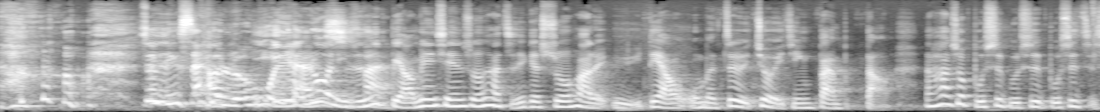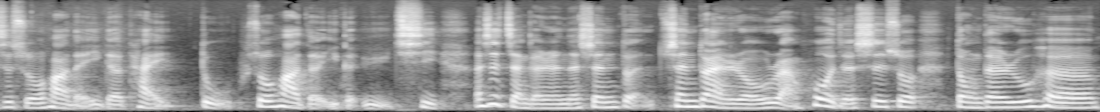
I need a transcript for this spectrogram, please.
吧？就已经三个轮回了。如果你只是表面先说他只是一个说话的语调，我们这就已经办不到。然后他说不是不是不是，只是说话的一个态度，说话的一个语气，而是整个人的身段身段柔软，或者是说懂得如何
